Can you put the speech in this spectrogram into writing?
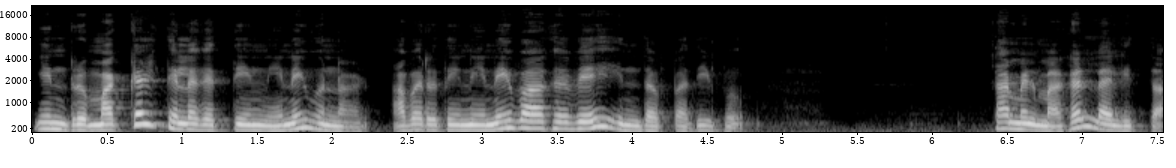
இன்று மக்கள் திலகத்தின் நினைவு நாள். அவரது நினைவாகவே இந்த பதிவு. தமிழ் மகள் லலிதா.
